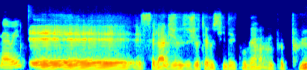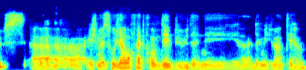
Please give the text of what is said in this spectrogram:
Bah, oui. Et, c'est là que je, t'ai aussi découvert un peu plus. Euh, et je me souviens en fait qu'en début d'année 2021,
